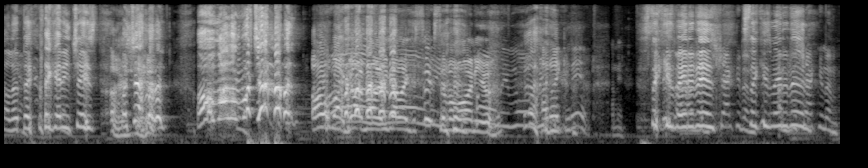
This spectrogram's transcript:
Oh, they're, they're, they're getting chased. Oh, watch shit. out! Oh, Marlon, watch out! Oh my god, no, you got like six of them on you. Holy moly. How do I get in? I mean, Sticky's made it I'm in. distracting. Sticky's made I'm it in. distracting them.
